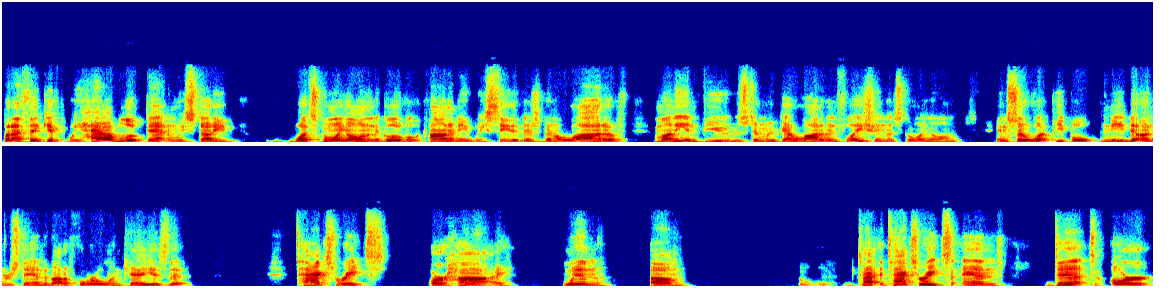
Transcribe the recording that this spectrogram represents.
But I think if we have looked at and we studied what's going on in the global economy, we see that there's been a lot of money infused and we've got a lot of inflation that's going on. And so, what people need to understand about a 401k is that tax rates are high when um, ta- tax rates and debt are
